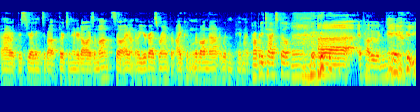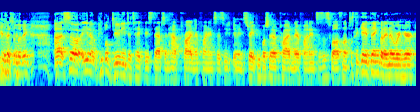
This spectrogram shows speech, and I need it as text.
Uh, this year, I think it's about thirteen hundred dollars a month. So I don't know your guys' rent, but I couldn't live on that. It wouldn't pay my property tax bill. uh, I probably wouldn't pay where you guys are living. Uh, so you know, people do need to take these steps and have pride in their finances. You, I mean, straight people should have pride in their finances as well. It's not just a gay thing, but I know we're here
